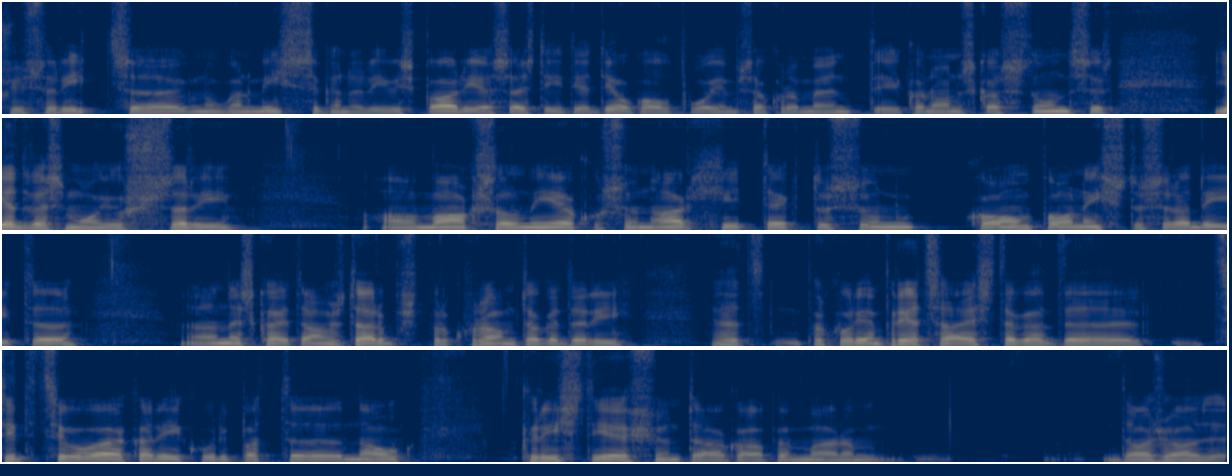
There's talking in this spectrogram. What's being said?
šis rits, nu, gan mise, gan arī vispārējie saistītie dievkalpojumi, sakramenti, kanoniskās stundas ir iedvesmojušas arī māksliniekus un arhitektus un komponistus radīt uh, neskaitāmus darbus, par arī, par kuriem priecājas tagad citi cilvēki arī, kuri pat nav kristieši un tā kā, piemēram, dažādi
